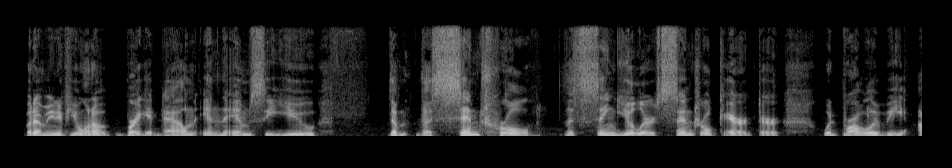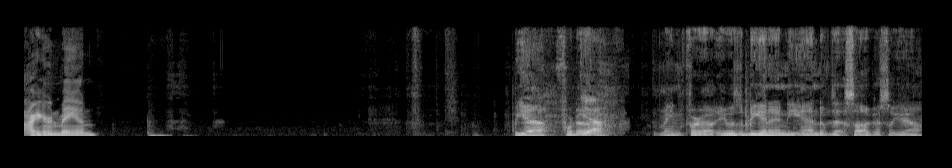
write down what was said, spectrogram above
but I mean, if you want to break it down in the MCU, the the central, the singular central character would probably be Iron Man. Yeah, for the yeah. I mean, for the, he was the beginning and the end of that saga, so yeah.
